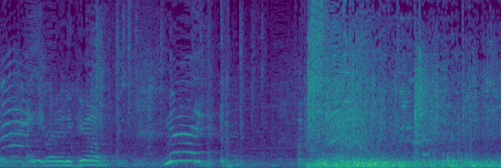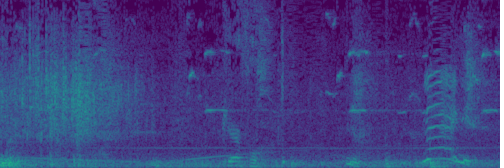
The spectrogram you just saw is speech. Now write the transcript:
Meg! Ready to go. Meg! Careful. Meg! Meg!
